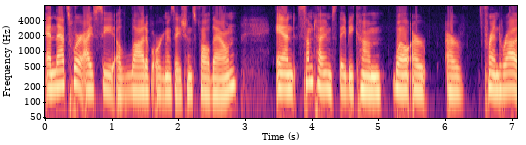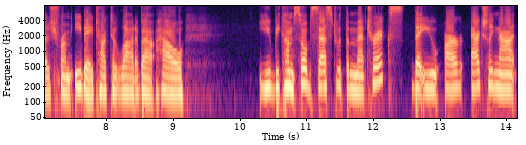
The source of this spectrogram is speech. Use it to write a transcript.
And that's where I see a lot of organizations fall down. And sometimes they become, well, our our friend Raj from eBay talked a lot about how you become so obsessed with the metrics that you are actually not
